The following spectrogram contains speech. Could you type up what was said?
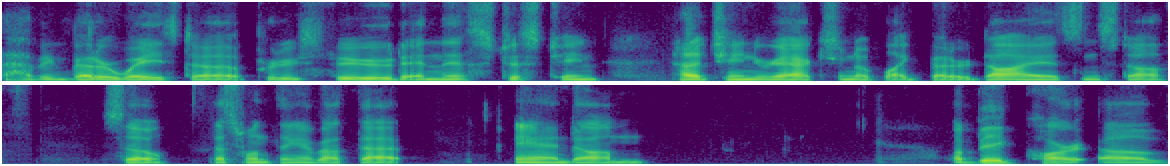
having better ways to produce food. And this just chain had a chain reaction of like better diets and stuff. So that's one thing about that. And um, a big part of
